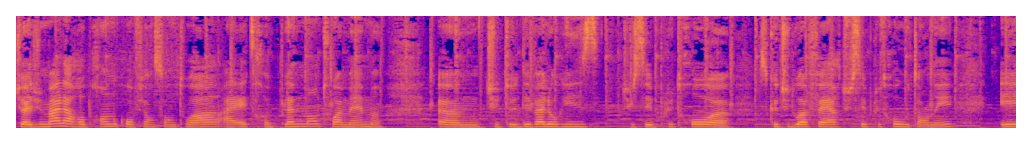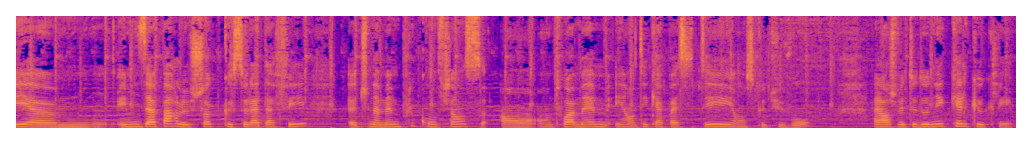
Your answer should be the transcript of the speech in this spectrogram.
tu as du mal à reprendre confiance en toi, à être pleinement toi-même, euh, tu te dévalorises, tu sais plus trop euh, ce que tu dois faire, tu sais plus trop où t'en es. Et, euh, et mis à part le choc que cela t'a fait, tu n'as même plus confiance en, en toi-même et en tes capacités et en ce que tu vaux. Alors je vais te donner quelques clés.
